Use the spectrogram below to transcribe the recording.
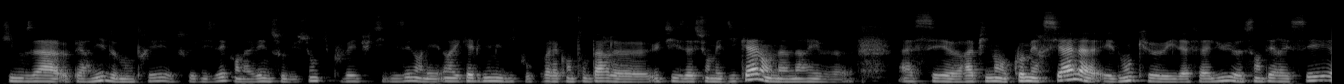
qui nous a permis de montrer ce que je disais, qu'on avait une solution qui pouvait être utilisée dans les, dans les cabinets médicaux. Voilà, quand on parle utilisation médicale, on en arrive assez euh, rapidement au commercial et donc euh, il a fallu euh, s'intéresser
